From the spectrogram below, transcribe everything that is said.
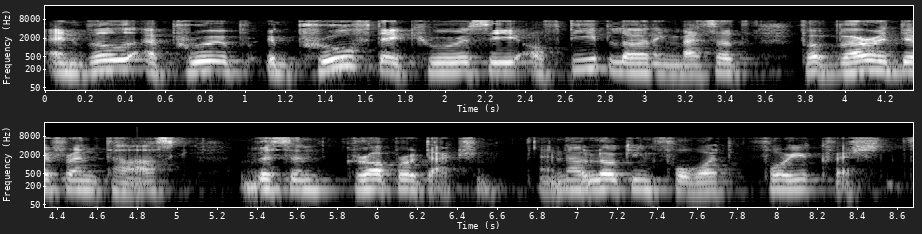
and will improve, the accuracy of deep learning methods for very different tasks within crop production. And now looking forward for your questions.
